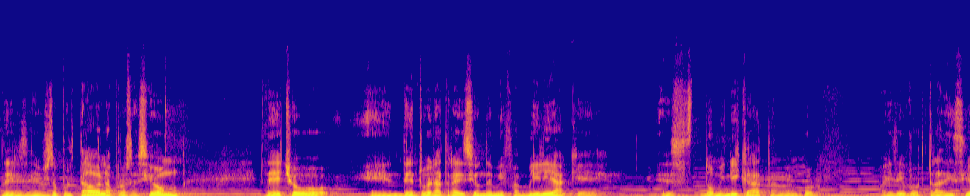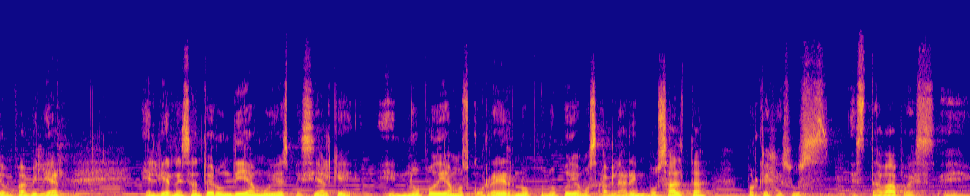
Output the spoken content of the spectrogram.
del Señor sepultado, la procesión. De hecho, dentro de la tradición de mi familia, que es dominica también por, ahí por tradición familiar, el Viernes Santo era un día muy especial que eh, no podíamos correr, no, no podíamos hablar en voz alta, porque Jesús estaba pues eh,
